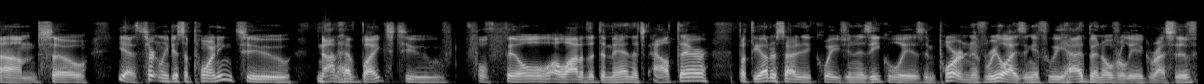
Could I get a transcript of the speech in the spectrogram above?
Um, so yeah, certainly disappointing to not have bikes to fulfill a lot of the demand that's out there. But the other side of the equation is equally as important of realizing if we had been overly aggressive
